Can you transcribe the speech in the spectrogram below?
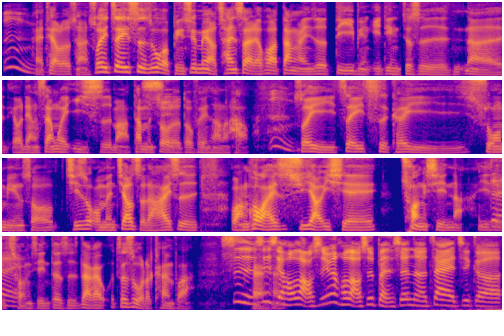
嗯，还跳脱传统，所以这一次如果秉勋没有参赛的话，当然就是第一名一定就是那有两三位医师嘛，他们做的都非常的好，嗯，所以这一次可以说明说，其实我们教子的还是往后还是需要一些创新呐、啊，一直创新，这是大概这是我的看法。是，谢谢侯老师，因为侯老师本身呢，在这个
